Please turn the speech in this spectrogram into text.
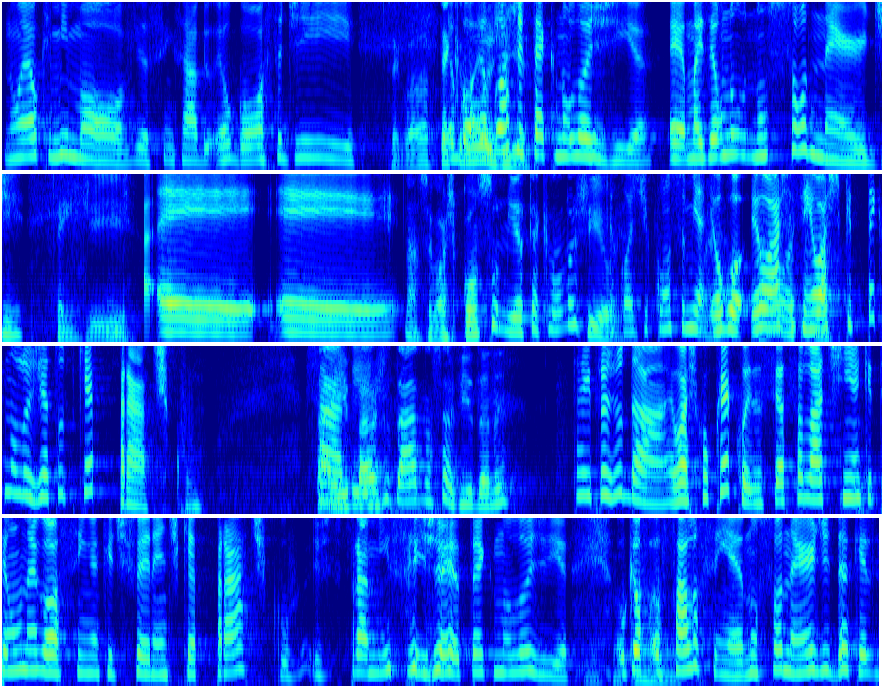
Não é o que me move, assim, sabe? Eu gosto de. Você gosta Eu, go- tecnologia. eu gosto de tecnologia. É, mas eu não, não sou nerd. Entendi. É, é, Não, você gosta de consumir a tecnologia. eu ué. gosto de consumir. Eu, go- eu tá acho assim, eu acho que tecnologia é tudo que é prático. Tá aí Sabe? pra ajudar a nossa vida, né? Tá aí para ajudar. Eu acho que qualquer coisa. Se essa latinha aqui tem um negocinho aqui diferente que é prático, para mim isso aí já é tecnologia. O que eu, eu falo assim, é, eu não sou nerd daquele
